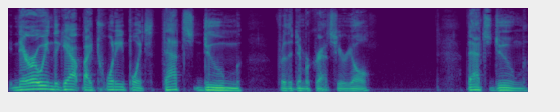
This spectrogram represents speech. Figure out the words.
narrowing the gap by 20 points. That's doom for the Democrats here, y'all. That's doom.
